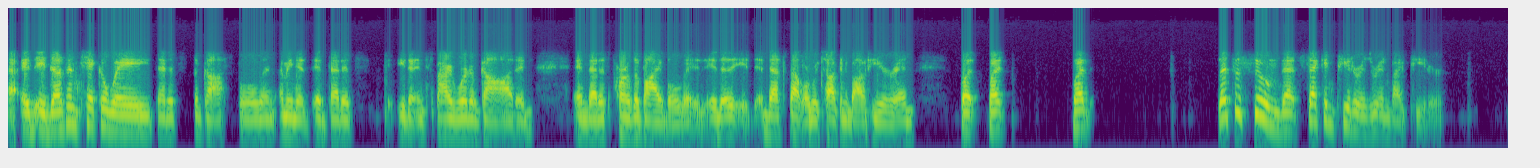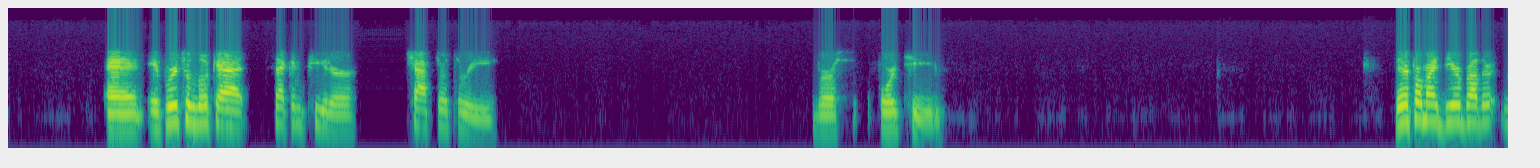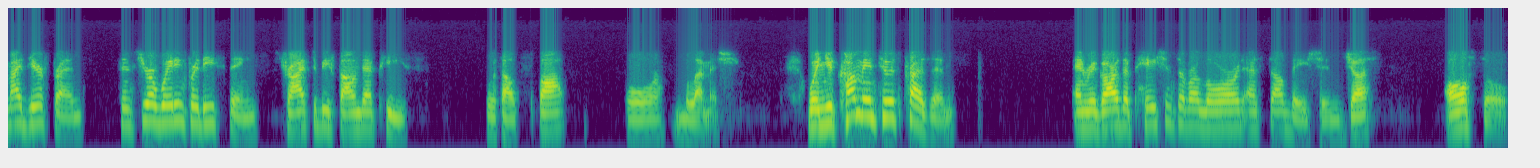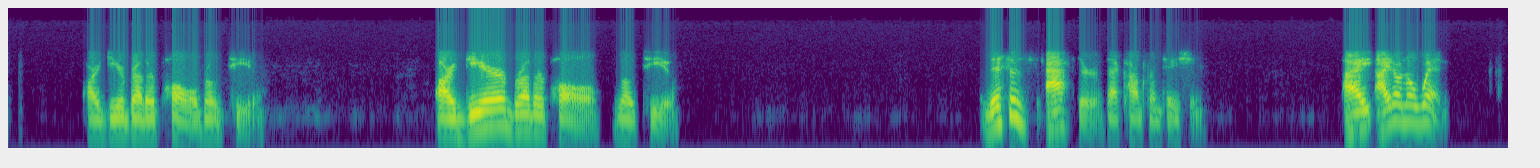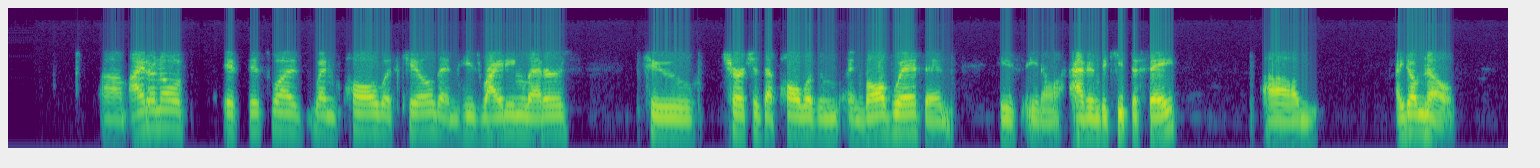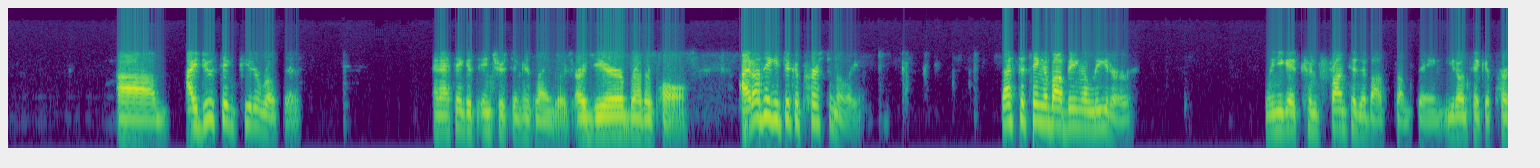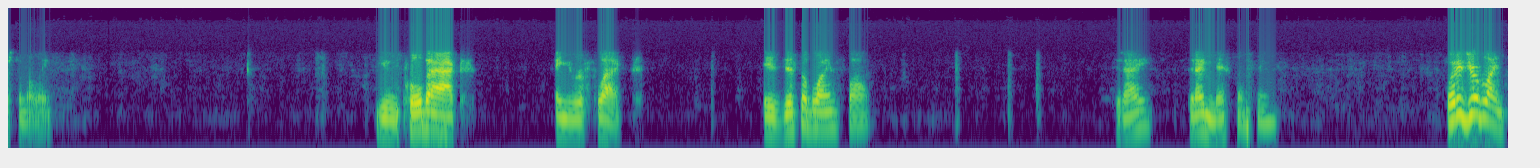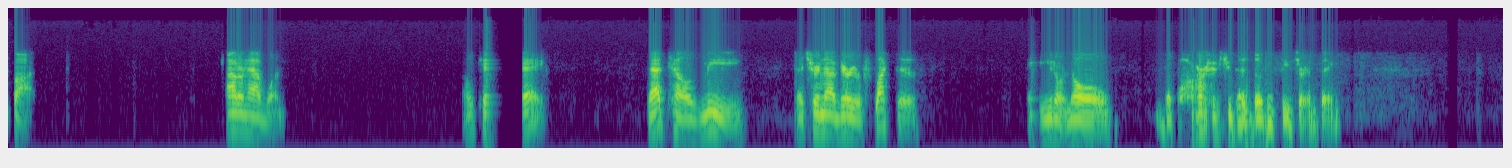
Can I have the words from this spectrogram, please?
Uh, it, it, doesn't take away that it's the gospel, and I mean it, it, that it's you know inspired word of God, and and that it's part of the Bible. that's not what we're talking about here. And but but but let's assume that Second Peter is written by Peter. And if we're to look at Second Peter chapter 3, verse 14. Therefore, my dear brother, my dear friends, since you are waiting for these things, strive to be found at peace without spot or blemish. When you come into his presence and regard the patience of our Lord as salvation, just also our dear brother Paul wrote to you. Our dear brother Paul wrote to you. This is after that confrontation. I, I don't know when. Um, I don't know if, if this was when Paul was killed and he's writing letters to churches that Paul was in, involved with and he's, you know, having to keep the faith. Um, I don't know. Um, I do think Peter wrote this. And I think it's interesting his language. Our dear brother Paul. I don't think he took it personally. That's the thing about being a leader. When you get confronted about something, you don't take it personally. You pull back and you reflect. Is this a blind spot? Did I did I miss something? What is your blind spot? I don't have one. Okay. That tells me that you're not very reflective and you don't know the part of you that doesn't see certain things.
